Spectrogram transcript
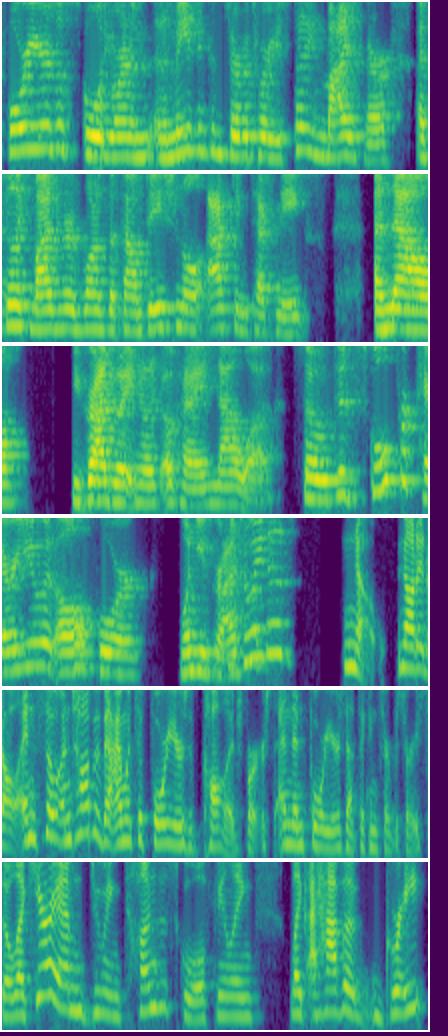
four years of school. You were in an amazing conservatory. You studied Meisner. I feel like Meisner is one of the foundational acting techniques. And now you graduate and you're like, okay, now what? So did school prepare you at all for when you graduated? No, not at all. And so on top of it, I went to four years of college first and then four years at the conservatory. So like here I am doing tons of school, feeling like I have a great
